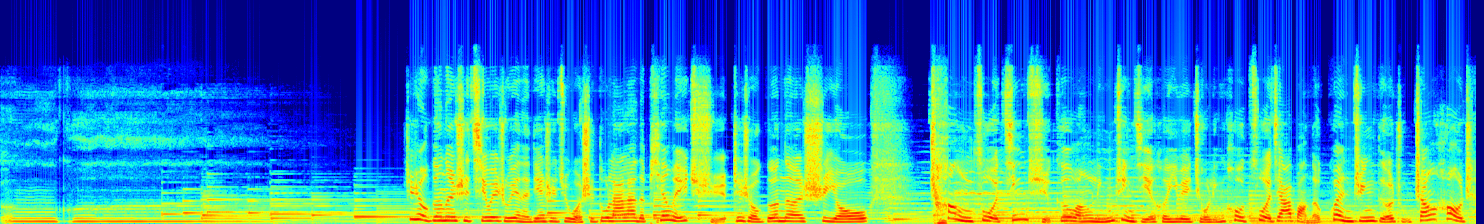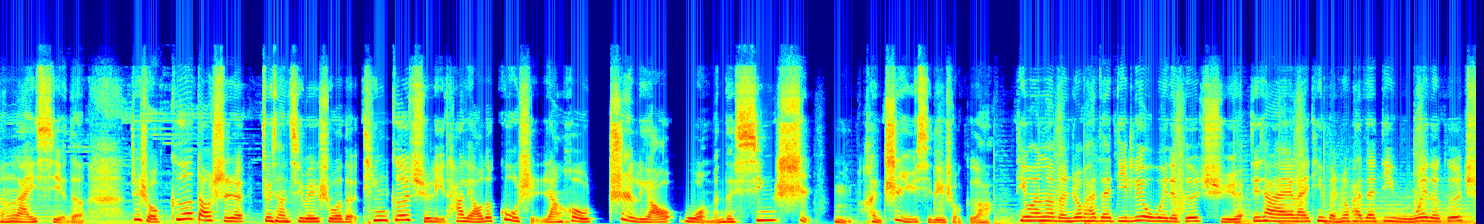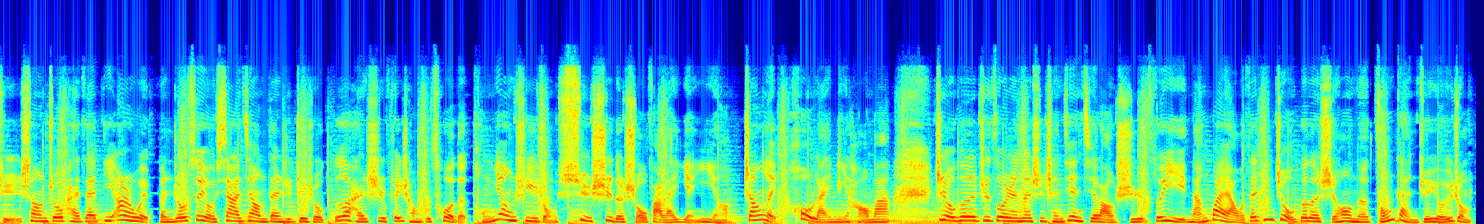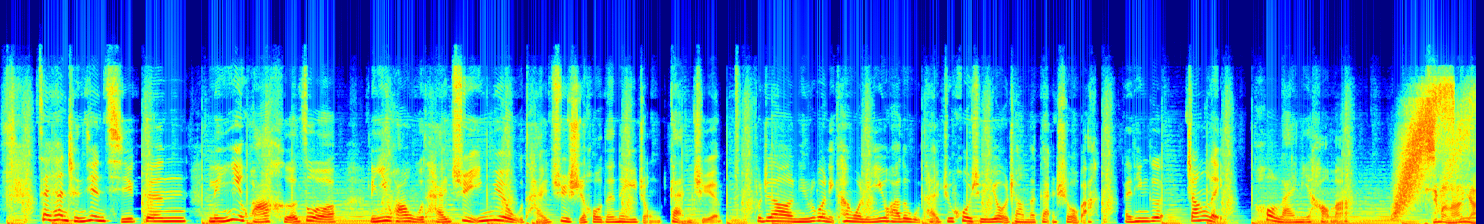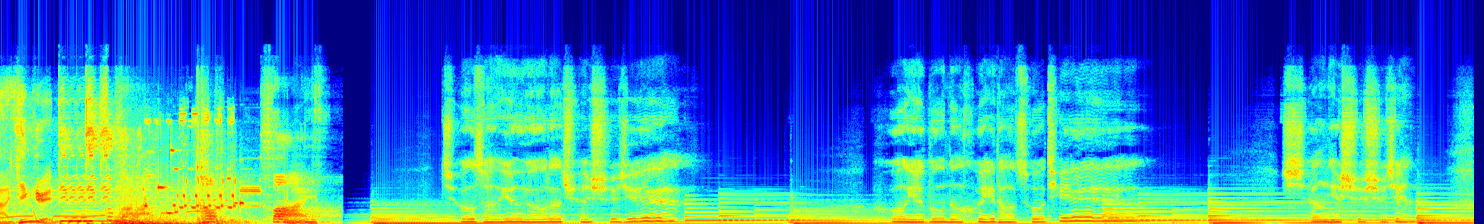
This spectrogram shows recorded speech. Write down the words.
过。这首歌呢是戚薇主演的电视剧《我是杜拉拉》的片尾曲。这首歌呢是由唱作金曲歌王林俊杰和一位九零后作家榜的冠军得主张浩辰来写的。这首歌倒是就像戚薇说的，听歌曲里他聊的故事，然后治疗我们的心事，嗯，很治愈系的一首歌啊。听完了本周排在第六位的歌曲，接下来来听本周排在第五位的歌曲。上周排在第二位，本周虽有下降，但是这首歌还是非常不错的，同样是一种叙事的手法来演绎啊。张磊，后来你好吗？这首歌的制作人呢是陈建奇老师，所以难怪啊，我在听这首歌的时候呢，总感觉有一种在看陈建奇跟林奕华合作林奕华舞台剧、音乐舞台剧时候的那一种感觉。不知道你，如果你看过林奕华的舞台剧，或许也有这样的感受吧。来听歌，张磊，后来你好吗？喜马拉雅音乐巅巅峰榜 Top Five。就算拥有了全世界，我也不能回到昨天。想念是时间，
